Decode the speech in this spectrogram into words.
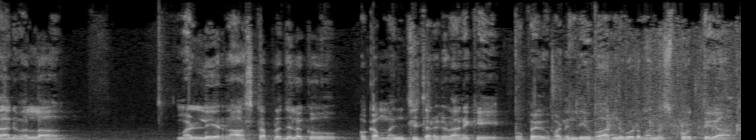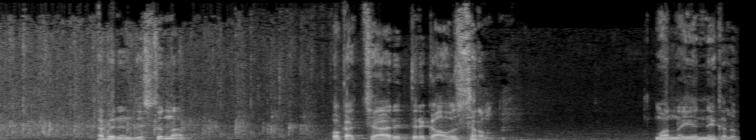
దానివల్ల మళ్ళీ రాష్ట్ర ప్రజలకు ఒక మంచి జరగడానికి ఉపయోగపడింది. వారిని కూడా మనస్ఫూర్తిగా అభినందిస్తున్నా. ఒక చారిత్రక అవసరం మొన్న ఎన్నికలు.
